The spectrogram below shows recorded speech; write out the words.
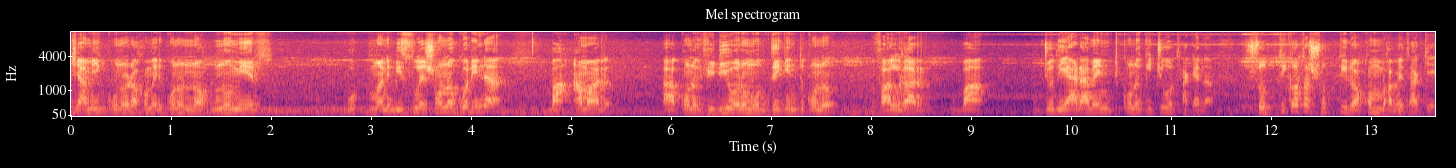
যে আমি কোনো রকমের কোনো নগ্ন মেয়ের মানে বিশ্লেষণও করি না, বা আমার কোনো ভিডিওর মধ্যে কিন্তু কোনো ভালগার বা যদি অ্যাডামেন্ট কোনো কিছুও থাকে না, সত্যি কথা সত্যি রকমভাবে থাকে।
